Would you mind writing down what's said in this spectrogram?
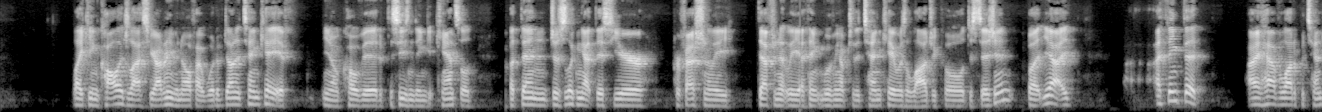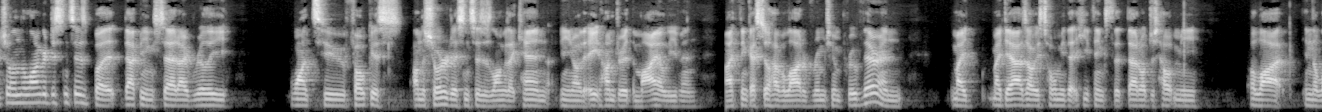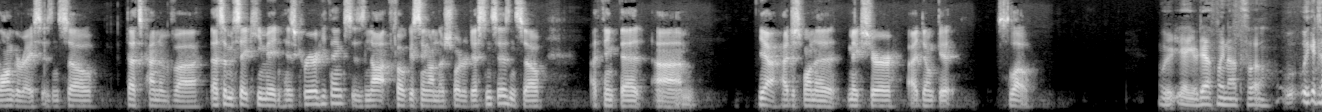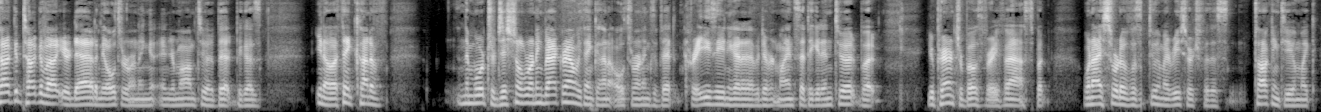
like in college last year. I don't even know if I would have done a 10k if you know COVID, if the season didn't get canceled. But then just looking at this year professionally, definitely I think moving up to the 10K was a logical decision. But yeah, I, I think that I have a lot of potential in the longer distances. But that being said, I really want to focus on the shorter distances as long as I can, you know, the 800, the mile even. I think I still have a lot of room to improve there. And my, my dad's always told me that he thinks that that'll just help me a lot in the longer races. And so that's kind of uh, that's a mistake he made in his career. He thinks is not focusing on those shorter distances, and so I think that um, yeah, I just want to make sure I don't get slow. We're, yeah, you're definitely not slow. We can talk talk about your dad and the ultra running and your mom too in a bit because you know I think kind of in the more traditional running background, we think kind of ultra running's a bit crazy and you got to have a different mindset to get into it. But your parents are both very fast, but when I sort of was doing my research for this, talking to you, I'm like,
